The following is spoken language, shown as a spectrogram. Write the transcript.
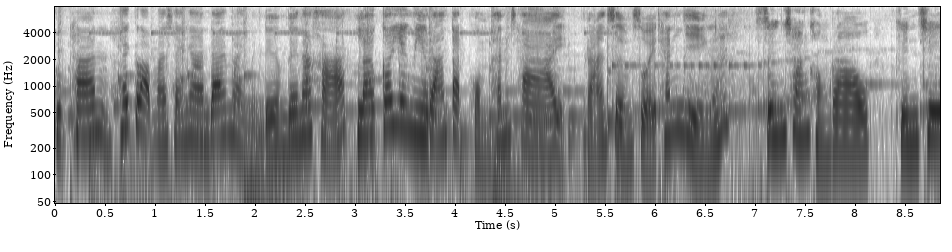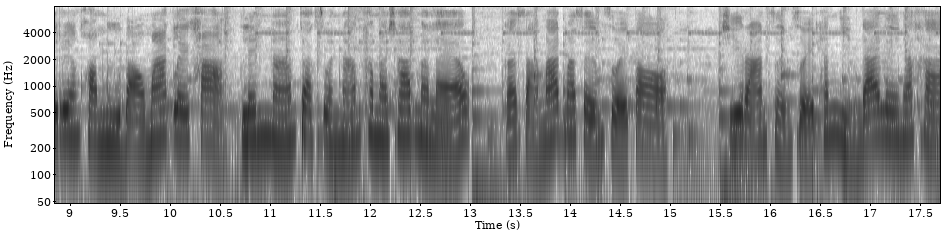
ทุกๆ ท่าน ให้กลับมาใช้งานได้ใหม่เหมือนเดิมด้วยนะคะ แล้วก็ยังมีร้านตัดผมท่านชาย ร้านเสริมสวยท่านหญิง ซึ่งช่างของเราขึ้นชื่อเรื่องความมือเบามากเลยค่ะ เล่นน้ำจากสวนน้ำธรรมชาติมาแล้ว ก็สามารถมาเสริมสวยต่อ ที่ร้านเสริมสวยท่านหญิงได้เลยนะคะ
